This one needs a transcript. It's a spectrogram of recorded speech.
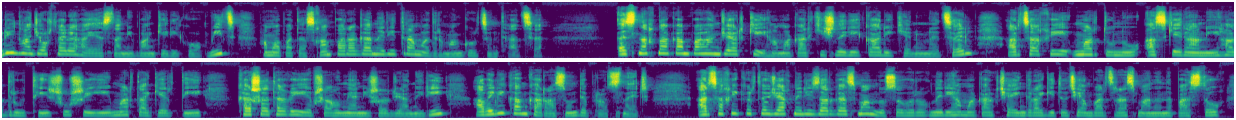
որին հաջորդել է Հայաստանի բանկերի կողմից համապատասխան պարագաների տրամադրման գործընթացը։ Ըստ նախնական պահանջարկի համակարգիչների կարիք են ունեցել Արցախի Մարտունու, Ասկերանի, Հադրութի, Շուշիի, Մարտակերտի, Քաշաթաղի եւ Շահումյանի շրջանների ավելի քան 40 դպրոցներ։ Արցախի կրթօջախների զարգացմանն ու սովորողների համակարգչային գրագիտության բարձրացմանը նպաստող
